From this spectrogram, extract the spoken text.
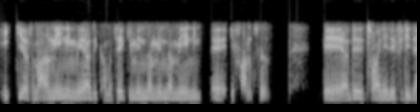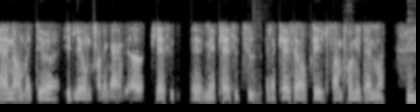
ikke giver så meget mening mere, og det kommer til at give mindre og mindre mening øh, i fremtiden. Øh, og det tror jeg egentlig, det er, fordi det handler om, at det var et levn fra dengang, vi havde klasse, øh, mere klassetid, eller klasseopdelt samfund i Danmark, mm.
